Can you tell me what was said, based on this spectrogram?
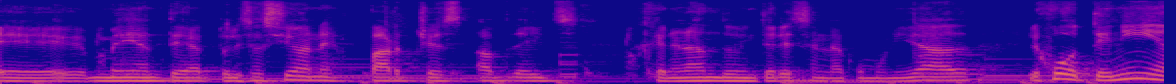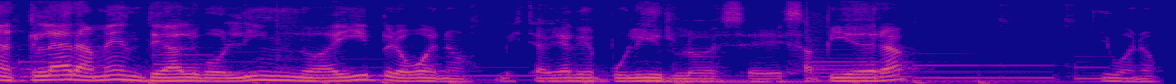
eh, mediante actualizaciones, parches, updates, generando interés en la comunidad. El juego tenía claramente algo lindo ahí, pero bueno, viste, había que pulirlo esa piedra. Y bueno,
